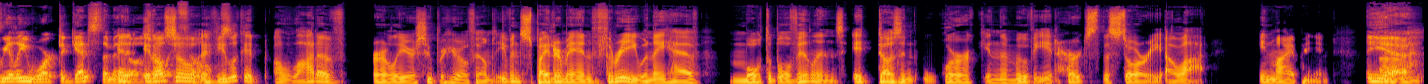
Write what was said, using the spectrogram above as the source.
really worked against them in And those it early also, if you look at a lot of earlier superhero films, even Spider Man 3, when they have multiple villains, it doesn't work in the movie. It hurts the story a lot, in my opinion. yeah Um,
